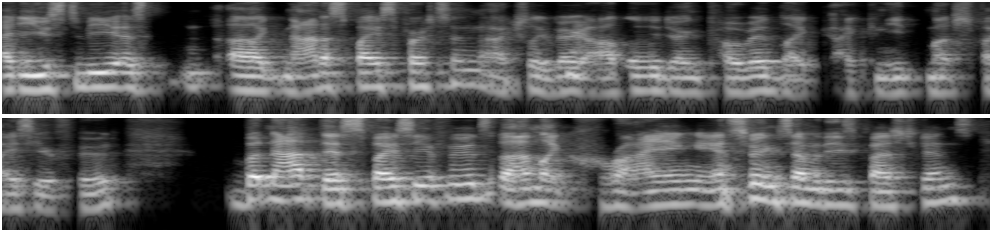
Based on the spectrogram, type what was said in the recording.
i used to be a, uh, like not a spice person actually very oddly during covid like i can eat much spicier food but not this spicy of food. So I'm like crying answering some of these questions.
